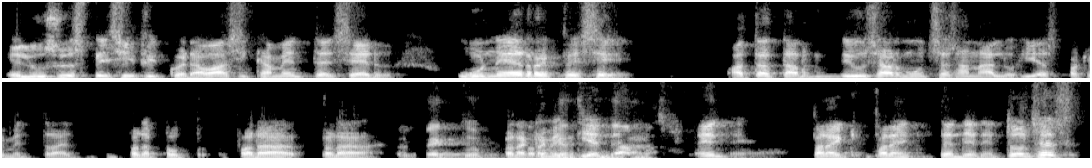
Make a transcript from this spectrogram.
El uso específico era básicamente ser un RPC, a tratar de usar muchas analogías para que me para, para, para, Perfecto, para, que, me entiendan. para, para entender. Entonces,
